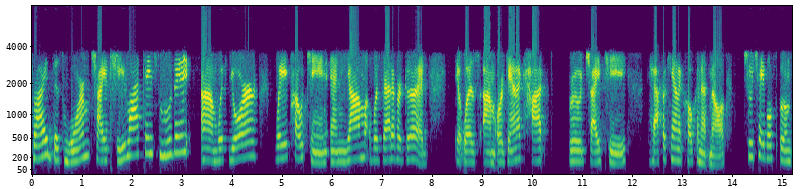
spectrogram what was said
tried this warm chai tea latte smoothie um, with your whey protein, and yum, was that ever good? It was um, organic hot brewed chai tea, half a can of coconut milk, two tablespoons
